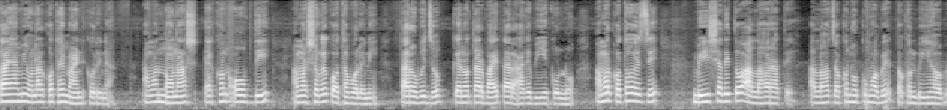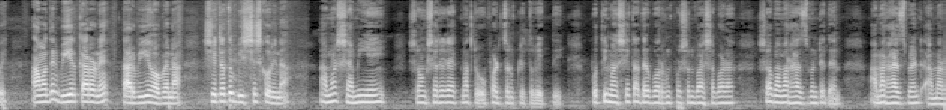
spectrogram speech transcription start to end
তাই আমি ওনার কথাই মাইন্ড করি না। আমার ননাস এখন অবধি আমার সঙ্গে কথা বলেনি। তার অভিযোগ কেন তার ভাই তার আগে বিয়ে করল। আমার কথা হয়েছে, বিয়ের সাথে তো আল্লাহর হাতে। আল্লাহ যখন হুকুম হবে, তখন বিয়ে হবে। আমাদের বিয়ের কারণে তার বিয়ে হবে না, সেটা তো বিশ্বাস করি না। আমার স্বামী এই সংসারের একমাত্র উপার্জনকৃত ব্যক্তি। প্রতি মাসে তাদের বরণ পোষণ বাসা ভাড়া সব আমার হাজব্যান্ডে দেন। আমার হাজব্যান্ড আমার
